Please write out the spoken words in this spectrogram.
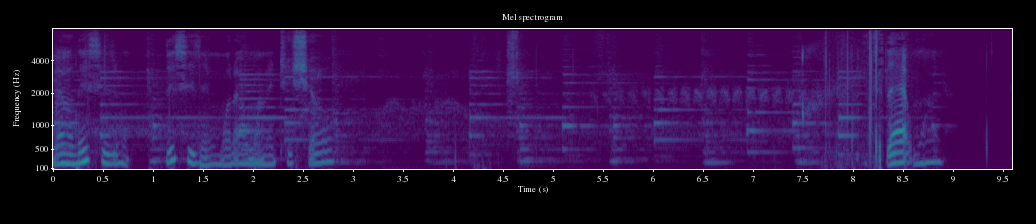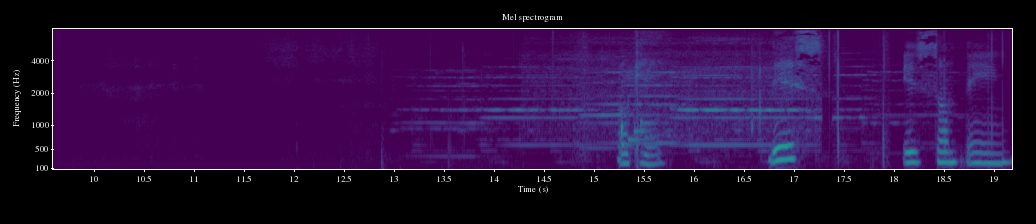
Now this is this isn't what I wanted to show. It's that one. Okay. This is something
